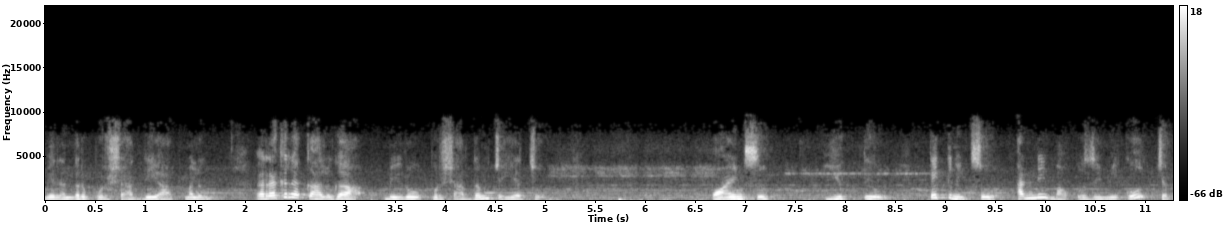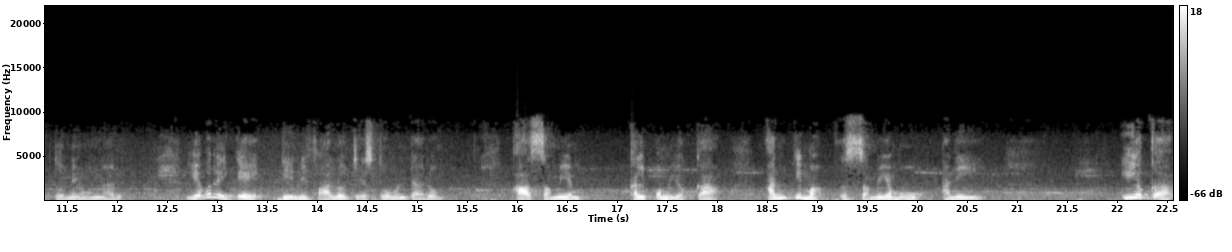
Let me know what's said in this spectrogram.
మీరందరూ పురుషార్థి ఆత్మలు. రకరకాలుగా మీరు పురుషార్థం చేయొచ్చు. పాయింట్స్ యుక్తి టెక్నిక్స్ అన్నీ బాపూజీ మీకు చెప్తూనే ఉన్నారు. ఎవరైతే దీన్ని ఫాలో చేస్తూ ఉంటారో ఆ సమయం కల్పం యొక్క అంతిమ సమయము అని ఈ యొక్క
